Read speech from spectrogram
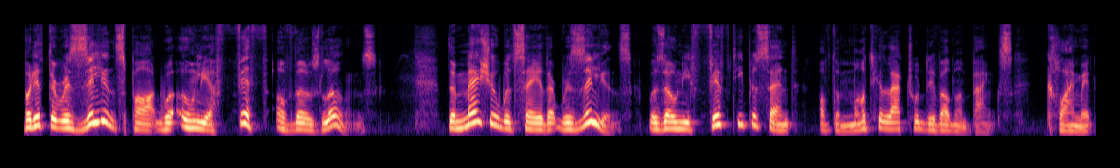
but if the resilience part were only a fifth of those loans, the measure would say that resilience was only 50% of the multilateral development bank's climate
